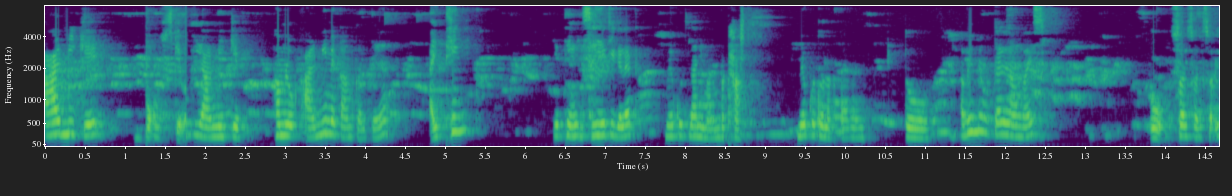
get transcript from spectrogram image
आर्मी के बॉस के क्योंकि आर्मी के, हम लोग आर्मी में काम करते हैं। आई थिंक ये थिंक सही है कि गलत? मेरे को इतना नहीं मालूम बट हाँ मेरे को तो लगता है। तो अभी मैं उतर रहा हूँ guys oh sorry sorry sorry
